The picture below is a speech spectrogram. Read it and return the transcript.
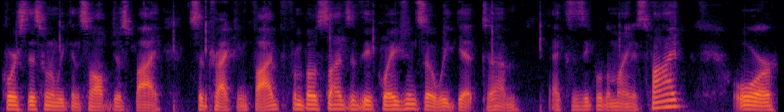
of course, this one we can solve just by subtracting 5 from both sides of the equation, so we get um, x is equal to minus 5. Or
